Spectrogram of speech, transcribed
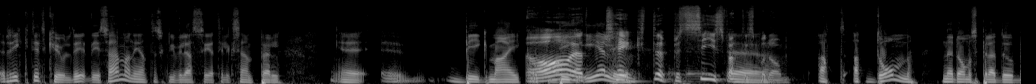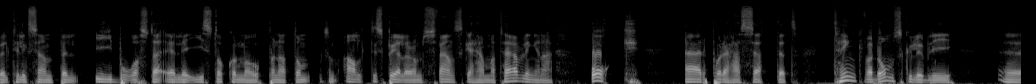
riktigt kul. Det, det är så här man egentligen skulle vilja se till exempel Big Mike och ja, Big Eli. Ja, jag tänkte precis faktiskt på eh, dem. Att, att de, när de spelar dubbel till exempel i Båstad eller i Stockholm Open, att de som alltid spelar de svenska hemmatävlingarna och är på det här sättet. Tänk vad de skulle bli eh,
